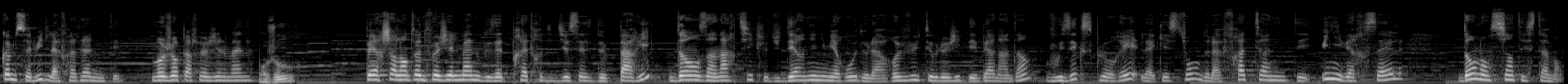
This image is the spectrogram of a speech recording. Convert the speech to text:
comme celui de la fraternité. Bonjour Père Fogielman. Bonjour. Père Charles-Antoine Fogielman, vous êtes prêtre du diocèse de Paris. Dans un article du dernier numéro de la Revue théologique des Bernardins, vous explorez la question de la fraternité universelle dans l'Ancien Testament.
